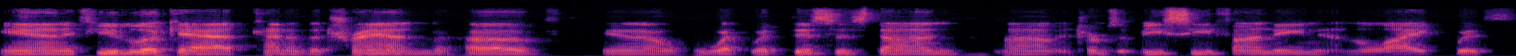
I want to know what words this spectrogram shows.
and if you look at kind of the trend of you know what what this has done um, in terms of vc funding and the like with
